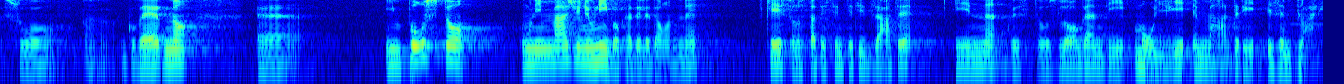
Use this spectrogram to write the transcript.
suo governo eh, imposto un'immagine univoca delle donne che sono state sintetizzate in questo slogan di mogli e madri esemplari.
